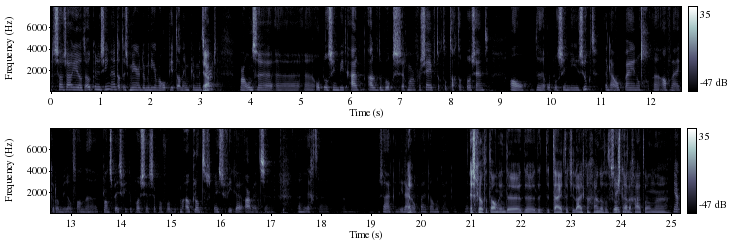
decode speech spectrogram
zo zou je dat ook kunnen zien. Hè. Dat is meer de manier waarop je het dan implementeert. Ja. Maar onze uh, oplossing biedt out, out, of the box, zeg maar, voor 70 tot 80 procent al de oplossing die je zoekt. En daarop kan je nog uh, afwijken door middel van klantspecifieke processen bijvoorbeeld, maar ook klantspecifieke arbeidsrechten. zaken die daar ja. nog bij komen kijken. Ja. En scheelt het dan in de, de, de, de, tijd dat je live kan gaan, dat het veel sneller gaat dan... ja,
